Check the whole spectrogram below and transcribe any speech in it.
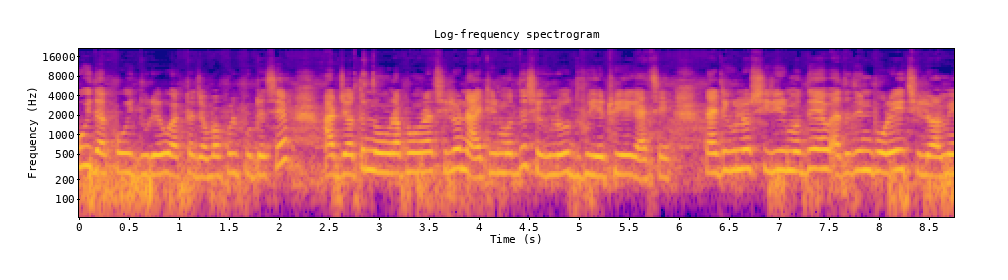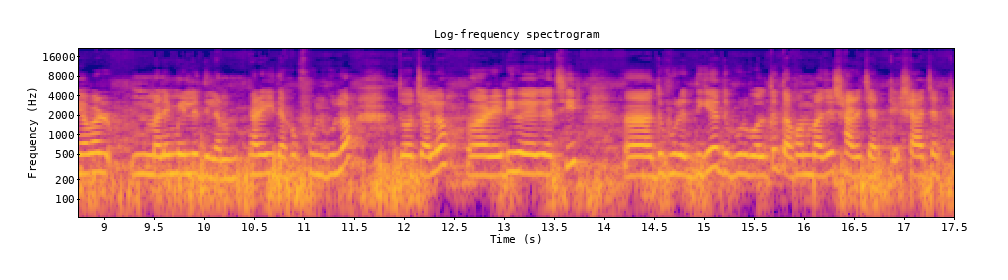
ওই দেখো, ওই দূরেও একটা জবা ফুল ফুটেছে। আর যত নোংরা ফোংরা ছিল নাইটির মধ্যে, সেগুলোও ধুয়ে ঠুয়ে গেছে। নাইটিগুলো সিঁড়ির মধ্যে এতদিন পরেই ছিল, আমি আবার মানে মেলে দিলাম। আর এই দেখো ফুলগুলো। তো চলো রেডি হয়ে গেছি দুপুরের দিকে। দুপুর বলতে তখন বাজে সাড়ে চারটে। সাড়ে চারটে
